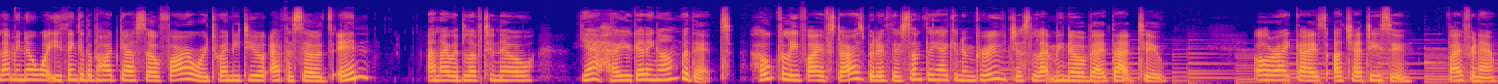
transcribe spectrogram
Let me know what you think of the podcast so far. We're 22 episodes in, and I would love to know, yeah, how you're getting on with it. Hopefully, five stars, but if there's something I can improve, just let me know about that too. All right, guys, I'll chat to you soon. Bye for now.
